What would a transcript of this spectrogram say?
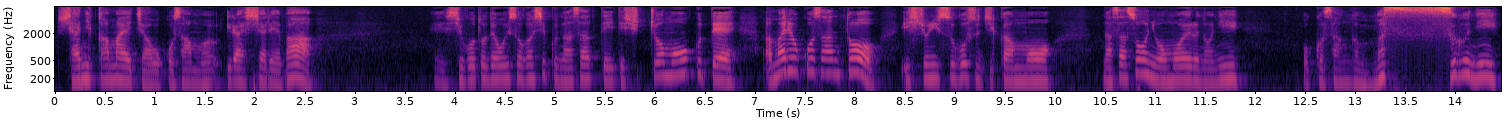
車に構えちゃうお子さんもいらっしゃれば、えー、仕事でお忙しくなさっていて出張も多くて、あまりお子さんと一緒に過ごす時間もなさそうに思えるのに、お子さんがまっすぐに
